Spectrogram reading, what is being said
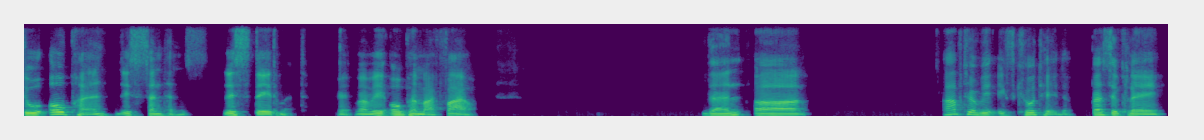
do open this sentence, this statement, okay, when we open my file, then uh, after we executed, basically,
